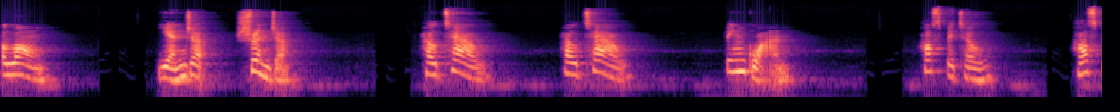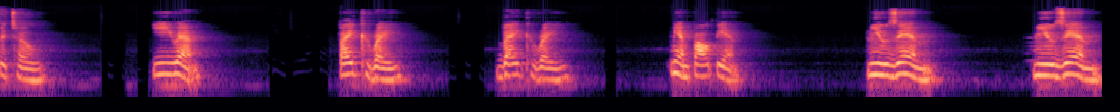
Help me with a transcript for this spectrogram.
Along 沿着顺着 Hotel hotel 宾馆 hospital hospital 医院 bakery bakery 面包店 museum museum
